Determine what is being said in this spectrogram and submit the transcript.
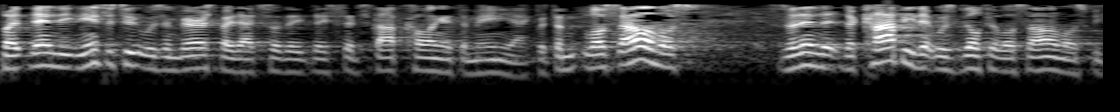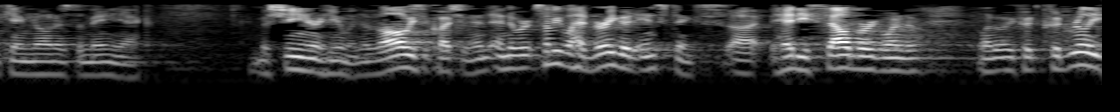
But then the, the Institute was embarrassed by that, so they, they said stop calling it the Maniac. But the Los Alamos, so then the, the copy that was built at Los Alamos became known as the Maniac. Machine or human? There was always a question. And, and there were, some people had very good instincts. Uh, Hedy Selberg, one of the, one of the, could, could really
